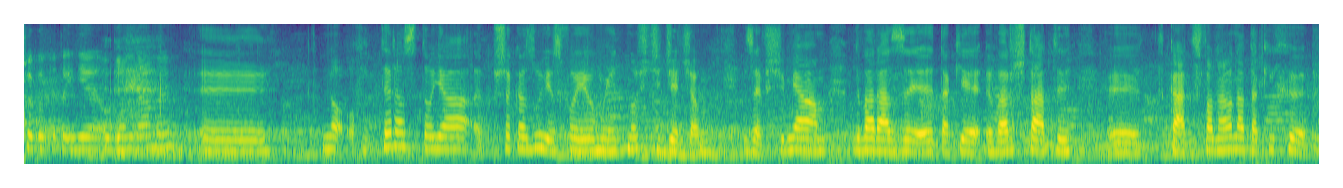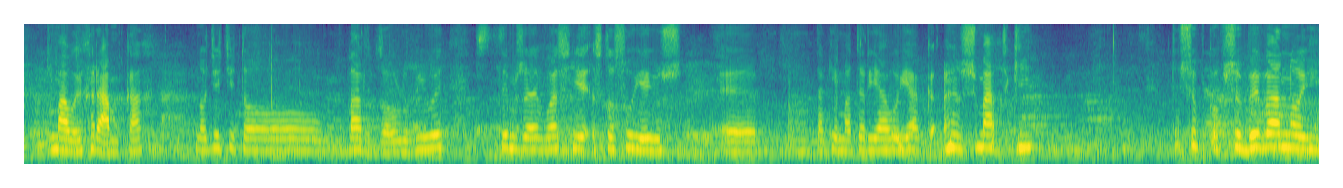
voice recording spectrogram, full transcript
czego tutaj nie oglądamy? Yy, No, teraz to ja przekazuję swoje umiejętności dzieciom ze wsi. Miałam dwa razy takie warsztaty yy, tkactwa na, na takich yy, małych ramkach. No, dzieci to bardzo lubiły, z tym, że właśnie stosuję już yy, takie materiały jak szmatki. To szybko przybywa, no i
